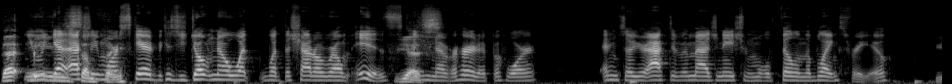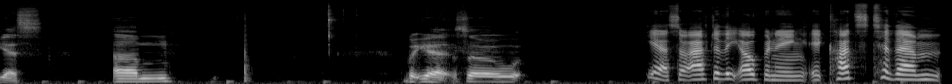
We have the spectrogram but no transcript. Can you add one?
That you would get actually something. more scared because you don't know what what the shadow realm is because Yes. you never heard it before. And so your active imagination will fill in the blanks for you. Yes. Um But yeah, so yeah so after the opening it cuts to them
